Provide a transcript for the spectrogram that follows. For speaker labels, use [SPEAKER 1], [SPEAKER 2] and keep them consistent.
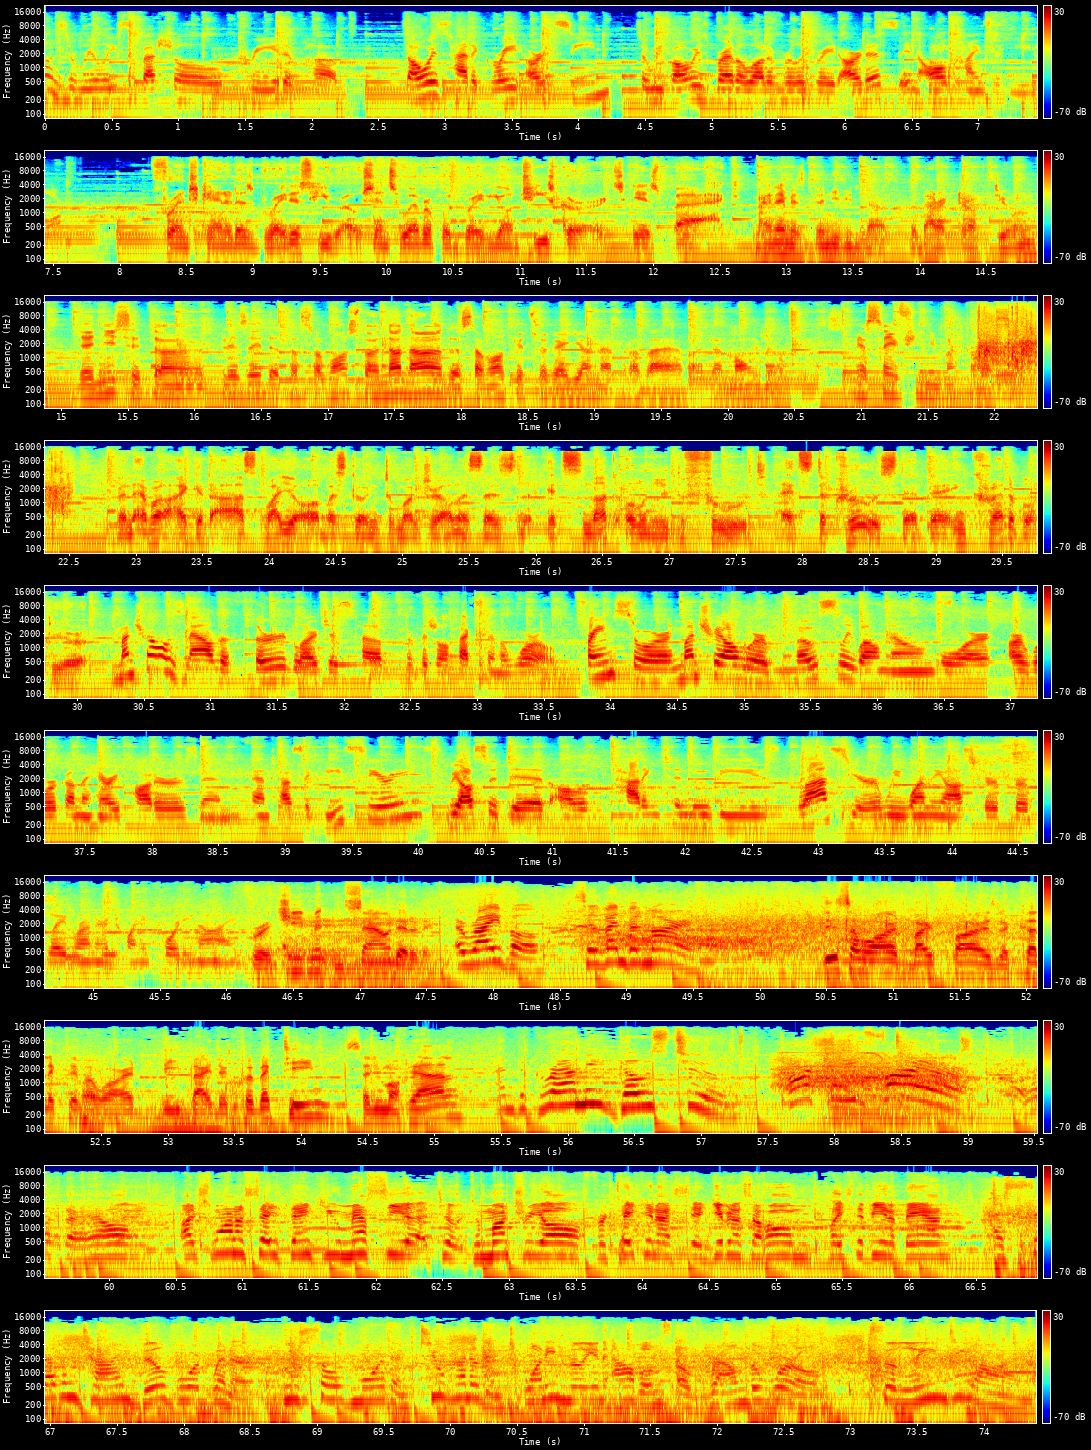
[SPEAKER 1] Montreal is a really special creative hub. It's always had a great art scene, so we've always bred a lot of really great artists in all kinds of mediums.
[SPEAKER 2] French Canada's greatest hero since whoever put gravy on cheese curds is back.
[SPEAKER 3] My name is Denis Villeneuve, the director of Dune.
[SPEAKER 4] Denis, c'est un plaisir de te recevoir. C'est un honneur de savoir que tu rayonnes à travers le monde. Merci infiniment.
[SPEAKER 5] Whenever I get asked why you're always going to Montreal, I says, it's not only the food, it's the crews. They're, they're incredible here.
[SPEAKER 1] Montreal is now the third largest hub for visual effects in the world. Framestore in Montreal, we're mostly well known for our work on the Harry Potters and Fantastic Beasts series. We also did all of the Paddington movies. Last year, we won the Oscar for Blade Runner 2049.
[SPEAKER 6] For achievement in sound editing.
[SPEAKER 7] Arrival, Sylvain Bellemare.
[SPEAKER 8] This award by far is a collective award led by the Quebec team, Salut Montréal.
[SPEAKER 9] And the Grammy goes to Arcade Fire!
[SPEAKER 10] Oh, what the hell? I just want to say thank you, merci uh, to, to Montreal for taking us and giving us a home, place to be in a band.
[SPEAKER 11] A seven-time Billboard winner who sold more than 220 million albums around the world, Celine Dion.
